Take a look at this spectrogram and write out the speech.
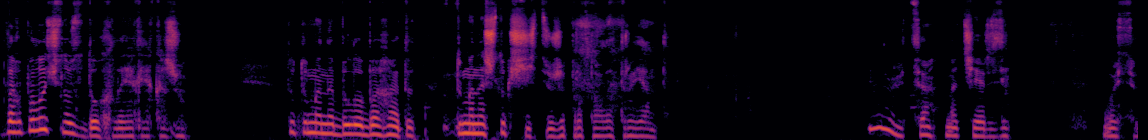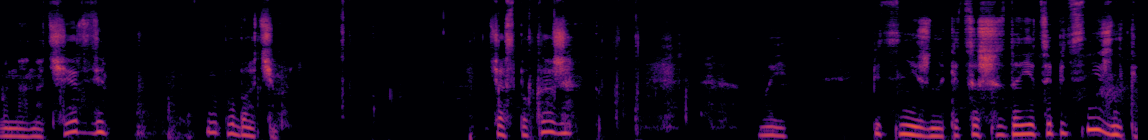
Благополучно здохли, як я кажу. Тут у мене було багато. Тут у мене штук шість уже пропало троянд. Ну, і ця на черзі. Ось вона на черзі. Ну, побачимо. Час покаже. Мої підсніжники. Це ж, здається, підсніжники.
